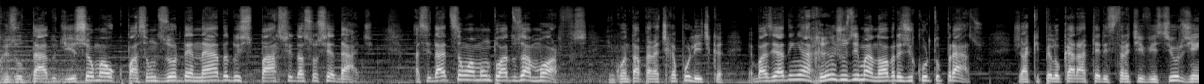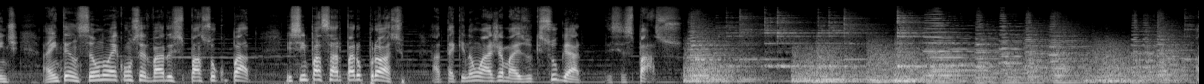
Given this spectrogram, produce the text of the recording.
Resultado disso é uma ocupação desordenada do espaço e da sociedade. As cidades são amontoados amorfos, enquanto a prática política é baseada em arranjos e manobras de curto prazo, já que, pelo caráter extrativista e urgente, a intenção não é conservar o espaço ocupado, e sim passar para o próximo, até que não haja mais o que sugar desse espaço.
